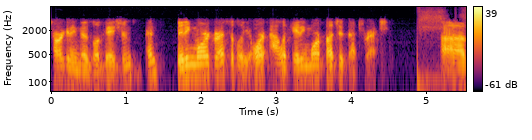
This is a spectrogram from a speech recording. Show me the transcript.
targeting those locations and bidding more aggressively or allocating more budget that direction. Uh,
